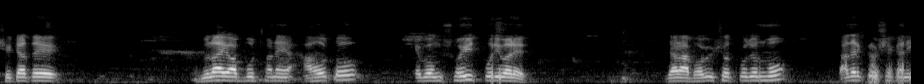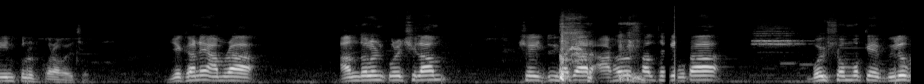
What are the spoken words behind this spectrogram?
সেটাতে জুলাই অভ্যুত্থানে আহত এবং শহীদ পরিবারের যারা ভবিষ্যৎ প্রজন্ম, তাদেরকেও সেখানে ইনক্লুড করা হয়েছে। যেখানে আমরা আন্দোলন করেছিলাম, সেই দুই হাজার আঠারো সাল থেকে গোটা বৈষম্যকে বিলোপ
